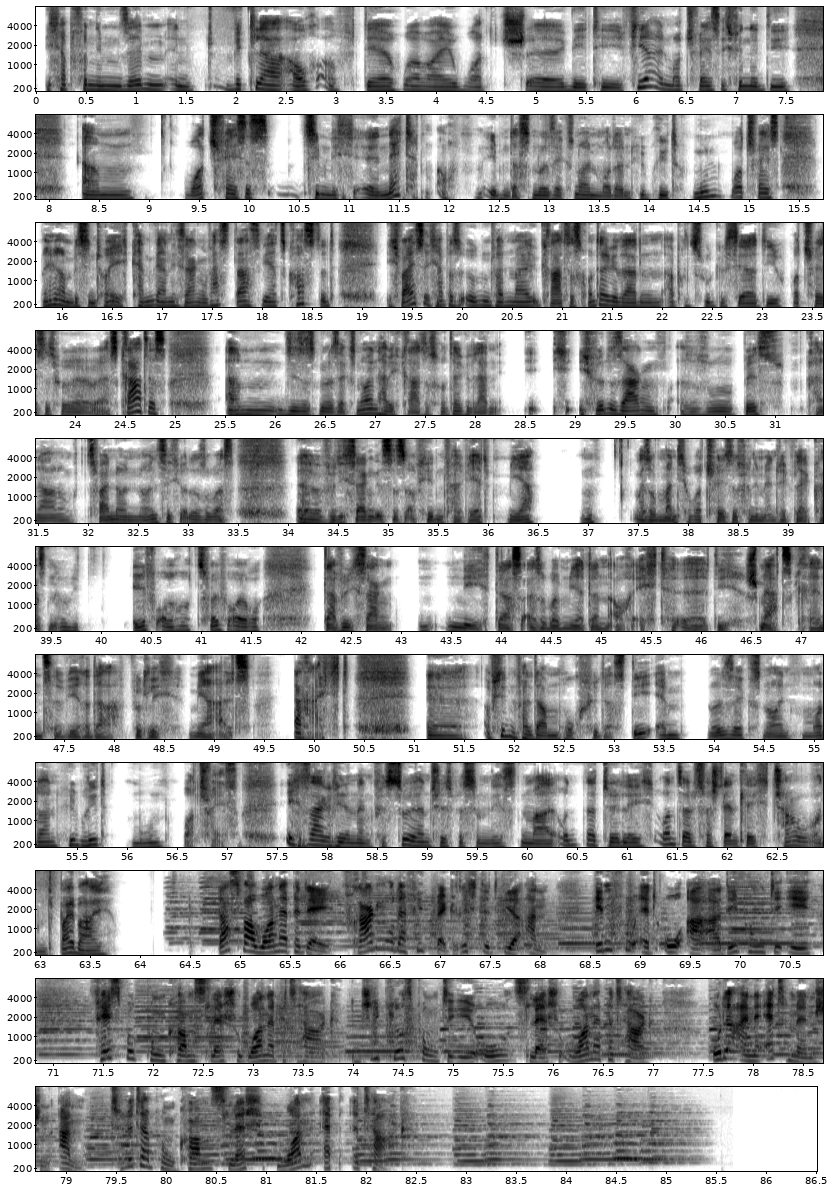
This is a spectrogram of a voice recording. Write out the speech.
Ich habe von demselben Entwickler auch auf der Huawei Watch äh, GT4 ein Watchface. Ich finde die ähm, Watchfaces ziemlich äh, nett. Auch eben das 069 Modern Hybrid Moon Watchface. Manchmal ein bisschen teuer. Ich kann gar nicht sagen, was das jetzt kostet. Ich weiß, ich habe es irgendwann mal gratis runtergeladen. Ab und zu gibt's ja die Watchfaces für es gratis. Ähm, dieses 069 habe ich gratis runtergeladen ich, ich würde sagen, also so bis, keine Ahnung, 2,99 oder sowas, äh, würde ich sagen, ist es auf jeden Fall wert. Mehr. Hm? Also manche Watchfaces von dem Entwickler kosten irgendwie 11 Euro, 12 Euro. Da würde ich sagen, nee, das also bei mir dann auch echt äh, die Schmerzgrenze wäre da wirklich mehr als erreicht. Äh, auf jeden Fall Daumen hoch für das DM069 Modern Hybrid Moon Watchface. Ich sage vielen Dank fürs Zuhören, tschüss bis zum nächsten Mal und natürlich und selbstverständlich ciao und bye bye. Das war One App a Day. Fragen oder Feedback richtet ihr an info at oaad.de facebook.com slash oneappatag gplus.eo slash oneappatag oder eine Ad-Menschen an twitter.com slash oneappatag.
